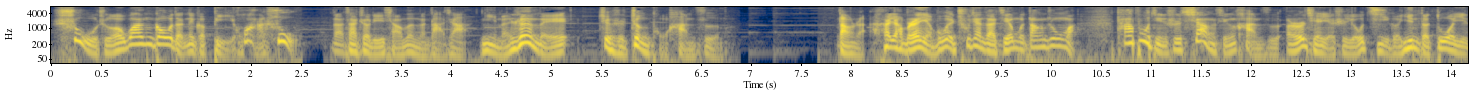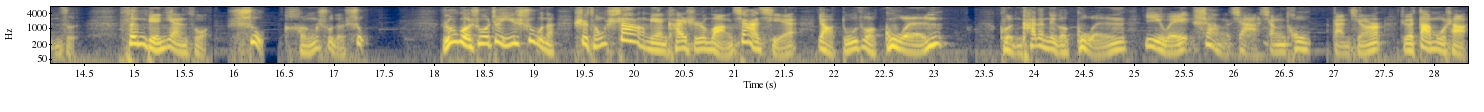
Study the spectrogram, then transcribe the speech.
竖折弯钩的那个笔画竖。那在这里想问问大家，你们认为这是正统汉字吗？当然，要不然也不会出现在节目当中嘛。它不仅是象形汉字，而且也是有几个音的多音字，分别念作竖，横竖的竖。如果说这一竖呢是从上面开始往下写，要读作滚，滚开的那个滚，意为上下相通。感情这个弹幕上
